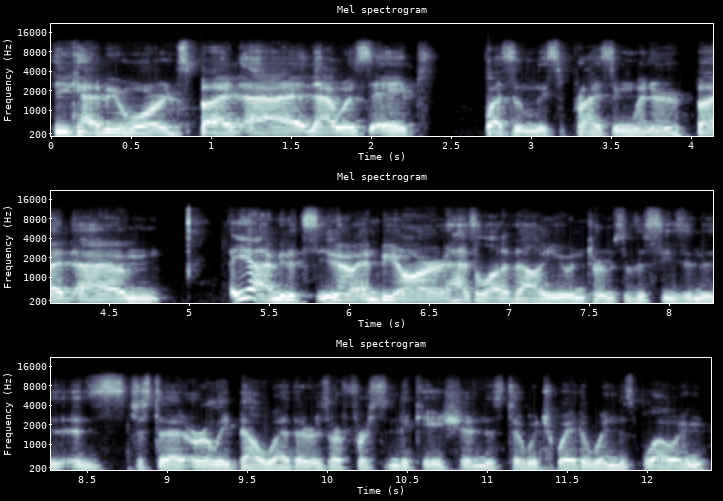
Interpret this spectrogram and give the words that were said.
the Academy Awards. But uh, that was a pleasantly surprising winner. But um, yeah, I mean, it's you know, NBR has a lot of value in terms of the season. is just an early bellwether, is our first indication as to which way the wind is blowing,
